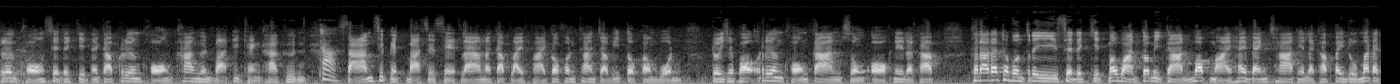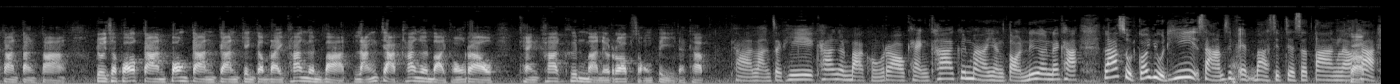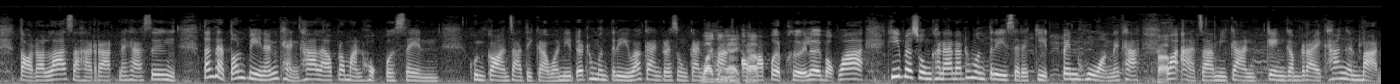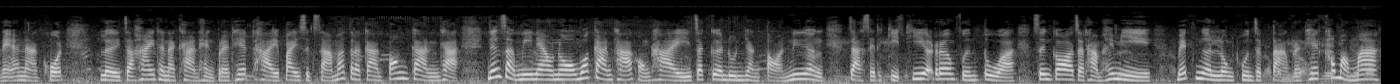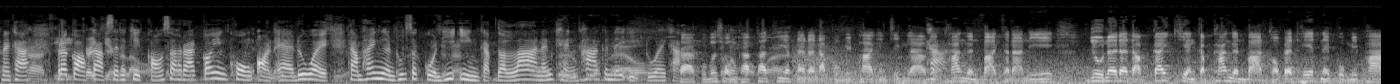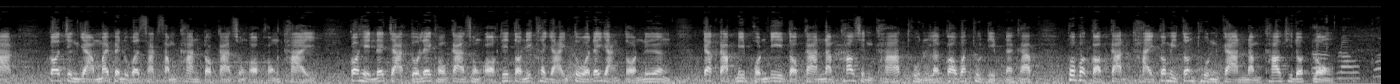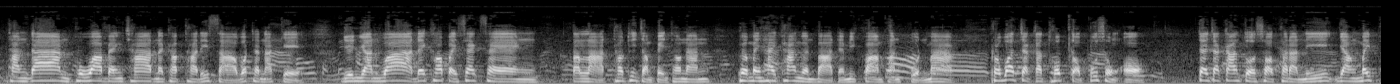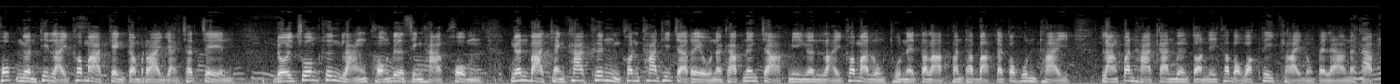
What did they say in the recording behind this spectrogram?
เรื่องของเศรษฐกิจนะครับเรื่องของค่าเงินบาทที่แข็งค่าขึ้นค่ะ31 บาทเศษๆแล้วนะครับหลายฝ่ายก็ค่อนข้างจะวิตกกังวล โดยเฉพาะเรื่องของการส่งออกนี่แหละครับคณะรัฐมนตรีเศรษฐกิจเมื่อวานก็มีการมอบหมายให้แบงก์ชาตินี่แหละครับไปดูมาตรการต่างๆ โดยเฉพาะการป้องกันการเก็งกำไรค่าเงินบาท หลังจากค่าเงินบาทของเราแข็งค่าขึ้นมาในรอบ 2 ปีนะครับ ค่ะหลังจากที่ค่าเงินบาทของเราแข็งค่าขึ้นมาอย่างต่อเนื่องนะคะ ล่าสุดก็อยู่ที่ 31 บาท 17 สตางค์แล้วค่ะ ต่อดอลลาร์สหรัฐนะคะ ซึ่งตั้งแต่ต้นปีนั้นแข็งค่าแล้วประมาณ 6%คุณกรณ์จาติกาวนิชรัฐมนตรีว่าการกระทรวงการว่าคยัลังงไงครับออกมาเปิดเผยเลย บอกว่าที่ประชุมคณะรัฐมนตรีเศรษฐกิจเป็นห่วงนะคะครับว่าอาจจะมีการเก็งกำไรค่าเงินบาทในอนาคต เลยจะให้ธนาคารแห่งประเทศไทยไปศึกษามาตรการป้องกันค่ะ เนื่องจากมีแนวโน้มว่าการค้าของไทยจะเกินดุลอย่างต่อเนื่อง จากเศรษฐกิจที่เริ่มฟื้นตัว ซึ่งก็จะทำให้มีเม็ดเงินลงทุนจากต่างประเทศเข้ามามากนะคะ ประกอบกับเศรษฐกิจของสหรัฐก็ยังคงอ่อนแอด้วยทำให้เงินทุกสกุลที่อิงกับดอลลาร์นั้นแข็งค่าขึ้นได้อีกด้วยค่ะแต่คุณผู้ชมครับถ้าเทียบในระดับภูมิภาคจริง ๆ แล้วเนี่ยค่ะค่าเงินบาทขณะนี้ อยู่ในระดับใกล้เคียงกับค่าเงินบาทของประเทศในภูมิภาค ก็จึงยังไม่เป็นอุปสรรคสำคัญต่อการส่งออกของไทย ก็เห็นได้จากตัวเลขของการส่งออกที่ตอนนี้ขยายตัวได้อย่างต่อเนื่องแต่กลับมีผลดีต่อการนำเข้าสินค้าทุนแล้วก็วัตถุดิบนะครับผู้ประกอบการไทยก็มีต้นทุนการนำเข้าที่ลดลง ทางด้านผู้ว่าแบงค์ชาตินะครับธาริสาวัฒนเกตยืนยันว่าได้เข้าไปแทรกแซงตลาดเท่าที่จำเป็นเท่านั้น เพื่อไม่ให้ค่าเงินบาทเนี่ยมีความผันผวนมาก เพราะว่าจะกระทบต่อผู้ส่งออกแต่จากการตรวจสอบขนาดนี้ยังไม่พบเงินที่ไหลเข้ามาเก่งกำไรอย่างชัดเจน โดยช่วงครึ่งหลังของเดือนสิงหาคม เงินบาทแข็งค่าขึ้นค่อนข้างที่จะเร็วนะครับเนื่องจากมีเงินไหลเข้ามาลงทุนในตลาดพันธบัตรและก็หุ้นไทย หลังปัญหาการเมืองตอนนี้เขาบอกว่าคลี่คลายลงไปแล้วนะครับ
